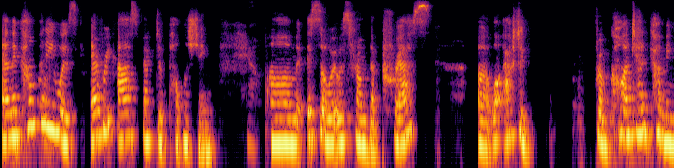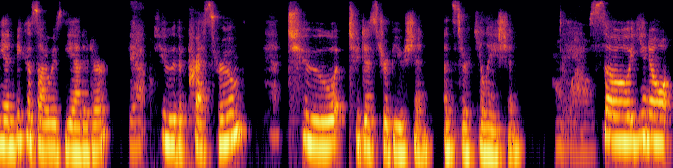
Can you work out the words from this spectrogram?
And the company was every aspect of publishing. Yeah. Um, so it was from the press, uh, well, actually, from content coming in because I was the editor, yeah. to the press room, to to distribution and circulation. Oh. So, you know,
